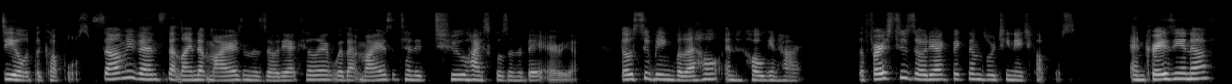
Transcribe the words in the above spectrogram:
deal with the couples. Some events that lined up Myers and the Zodiac killer were that Myers attended two high schools in the Bay Area, those two being Vallejo and Hogan High. The first two Zodiac victims were teenage couples. And crazy enough,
